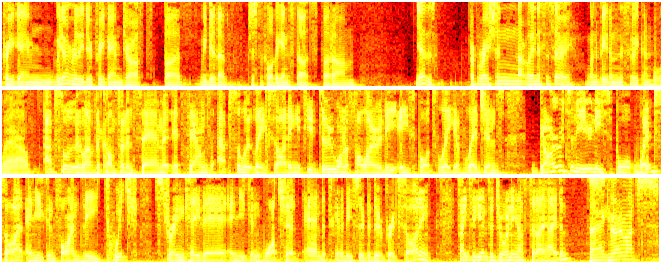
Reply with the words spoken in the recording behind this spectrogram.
pre-game. We don't really do pre-game draft, but we do that just before the game starts. But um, yeah, there's preparation not really necessary. I'm going to beat them this weekend. Wow, absolutely love the confidence, Sam. It, it sounds absolutely exciting. If you do want to follow the Esports League of Legends, go to the Unisport website and you can find the Twitch stream key there and you can watch it and it's going to be super duper exciting. Thanks again for joining us today, Hayden. Thank you very much.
